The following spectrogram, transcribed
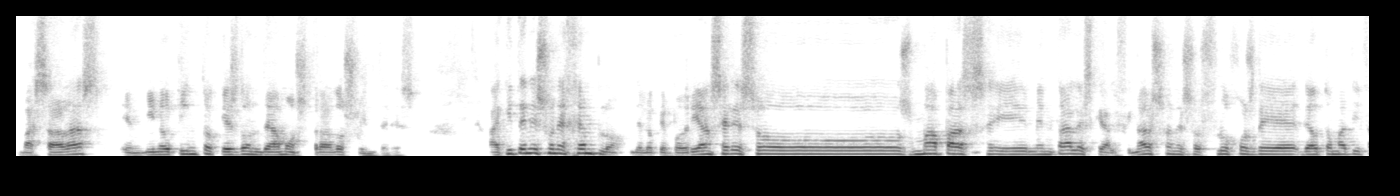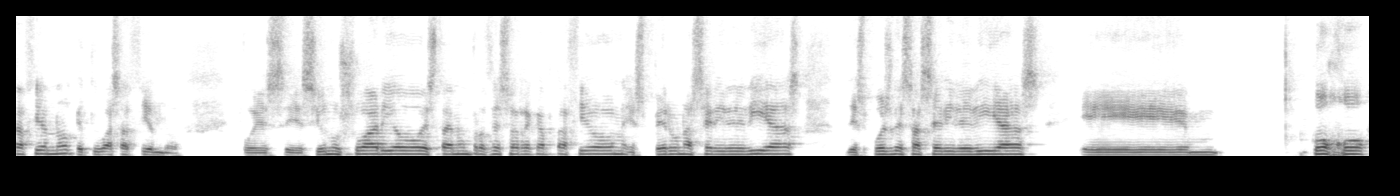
basadas en vino tinto, que es donde ha mostrado su interés. Aquí tenéis un ejemplo de lo que podrían ser esos mapas eh, mentales que al final son esos flujos de, automatización ¿no? que tú vas haciendo. Pues eh, si un usuario está en un proceso de recaptación, espera una serie de días, después de esa serie de días eh, cojo,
